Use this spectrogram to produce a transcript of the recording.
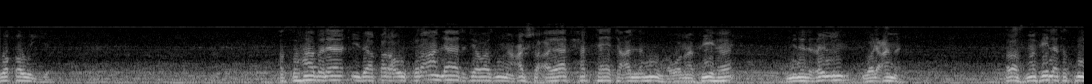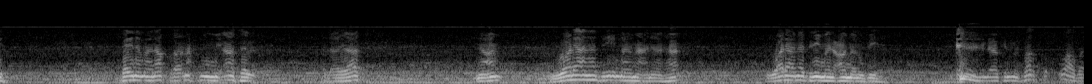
وقوية. الصحابة لا إذا قرأوا القرآن لا يتجاوزون عشر آيات حتى يتعلموها وما فيها من العلم والعمل. خلاص ما في إلا تطبيق. بينما نقرأ نحن مئات الآيات. نعم. ولا ندري ما معناها ولا ندري ما العمل بها. لكن الفرق واضح.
